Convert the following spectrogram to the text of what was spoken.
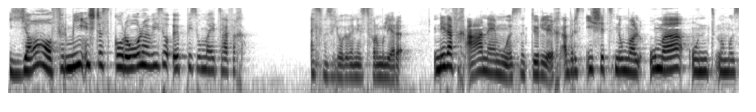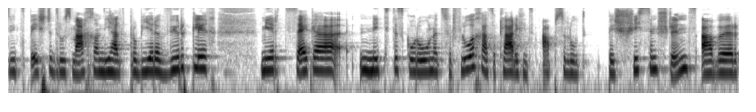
ja, für mich ist das Corona wie so etwas, wo man jetzt einfach, jetzt muss ich schauen, wenn ich es formuliere, nicht einfach annehmen muss, natürlich, aber es ist jetzt nun mal um und man muss das Beste daraus machen und ich halt probiere wirklich mir zu sagen, nicht das Corona zu verfluchen. Also klar, ich finde es absolut beschissen aber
